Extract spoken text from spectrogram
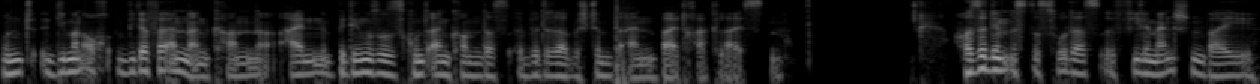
und die man auch wieder verändern kann. Ein bedingungsloses Grundeinkommen, das würde da bestimmt einen Beitrag leisten. Außerdem ist es so, dass viele Menschen bei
